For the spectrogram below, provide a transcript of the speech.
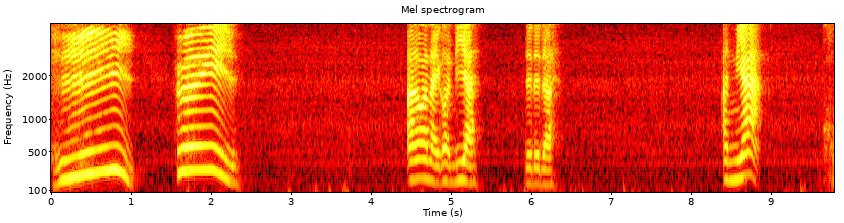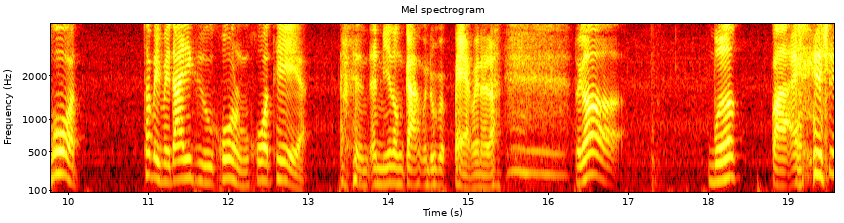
เฮ้ย เฮ้ยอันอันไหนก่อนดีอะเดี๋ยวเดี๋ยวเดี๋ยวอันเนี้ยโคตร ถ้าเป็นไปได้นี่คือโคตรของโคตรเท่อะอันนี้ตรงกลางมันดูแปลกๆไปหน่อยนะแต่ก็เวิร์กกว่าไอ้ซิ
